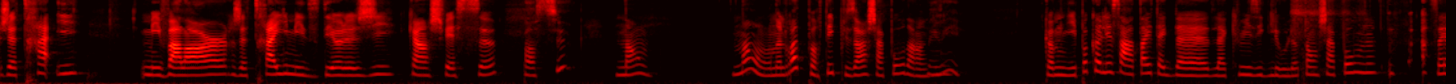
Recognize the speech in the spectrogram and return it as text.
je trahis mes valeurs, je trahis mes idéologies quand je fais ça. Penses-tu? Non. Non, on a le droit de porter plusieurs chapeaux dans Mais vie. oui. Comme il est pas collé la tête avec de, de la crazy glue, là, ton chapeau, là. tu sais.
